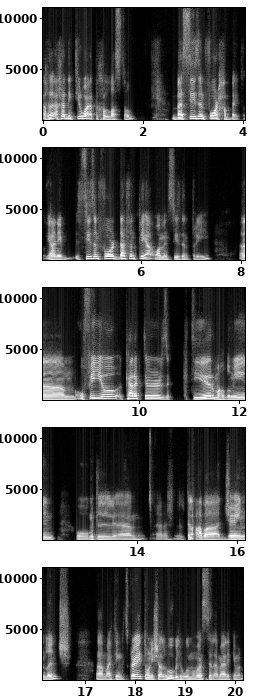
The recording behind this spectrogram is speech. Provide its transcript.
أخذني كثير وقت خلصته بس season 4 حبيته. يعني season 4 definitely أقوى من season 3 um, وفيه characters كثير مهضومين ومثل بتلعبها جين لينش. I think it's great توني شالهوب اللي هو ممثل أمريكي من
